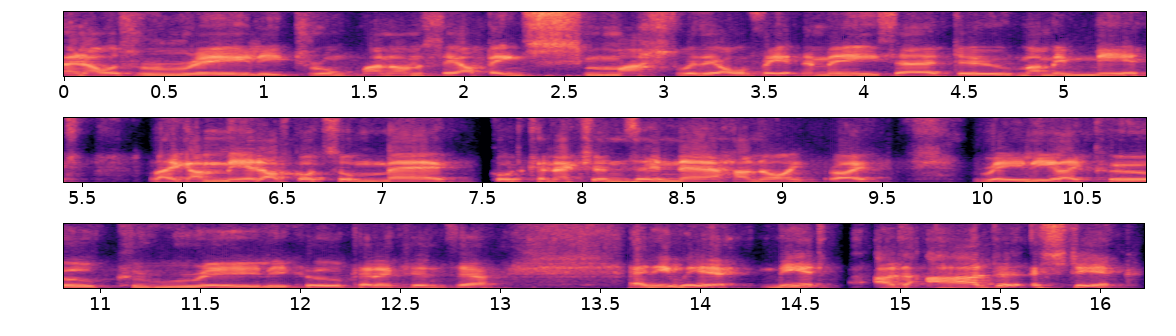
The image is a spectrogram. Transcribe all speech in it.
and I was really drunk, man. Honestly, I've been smashed with the old Vietnamese uh, dude, my my mate. Like I'm mate, I've got some uh, good connections in uh, Hanoi, right? Really like cool, really cool connections there. Anyway, mate, I'd had a steak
